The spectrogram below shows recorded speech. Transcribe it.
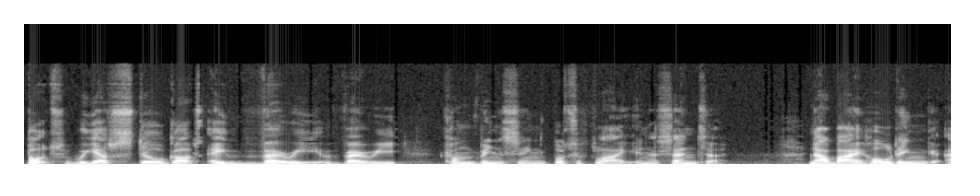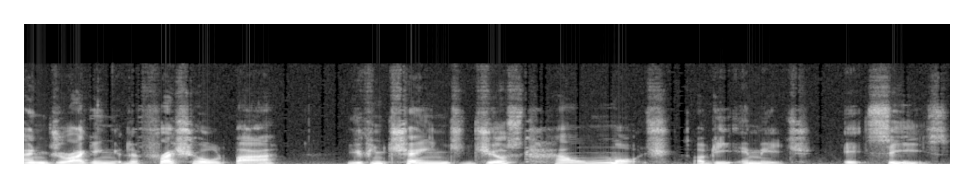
but we have still got a very very convincing butterfly in the center. Now by holding and dragging the threshold bar you can change just how much of the image it sees.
